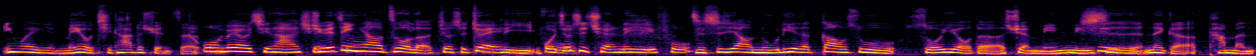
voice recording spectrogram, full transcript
因为也没有其他的选择，我没有其他选择，决定要做了就是全力以赴，我就是全力以赴，只是要努力的告诉所有的选民，你是那个他们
